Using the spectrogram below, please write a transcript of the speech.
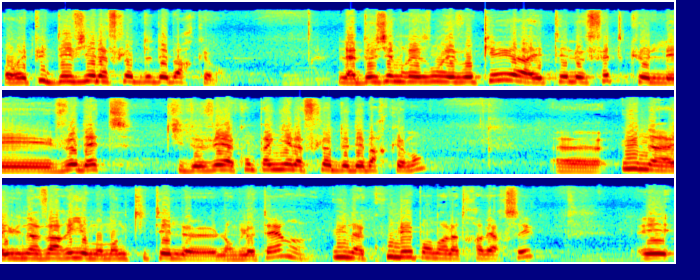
aurait pu dévier la flotte de débarquement. La deuxième raison évoquée a été le fait que les vedettes qui devaient accompagner la flotte de débarquement, euh, une a eu une avarie au moment de quitter l'Angleterre, une a coulé pendant la traversée, et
